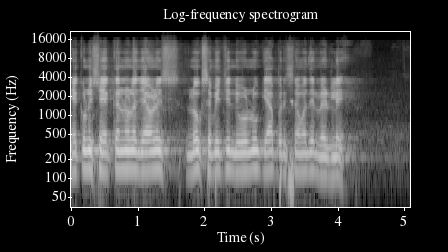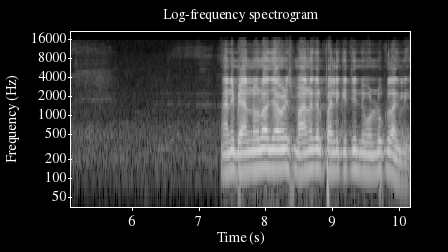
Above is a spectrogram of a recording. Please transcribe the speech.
एकोणीसशे एक्क्याण्णवला ज्यावेळेस लोकसभेची निवडणूक या परिसरामध्ये लढले आणि ब्याण्णवला ज्यावेळेस महानगरपालिकेची निवडणूक लागली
